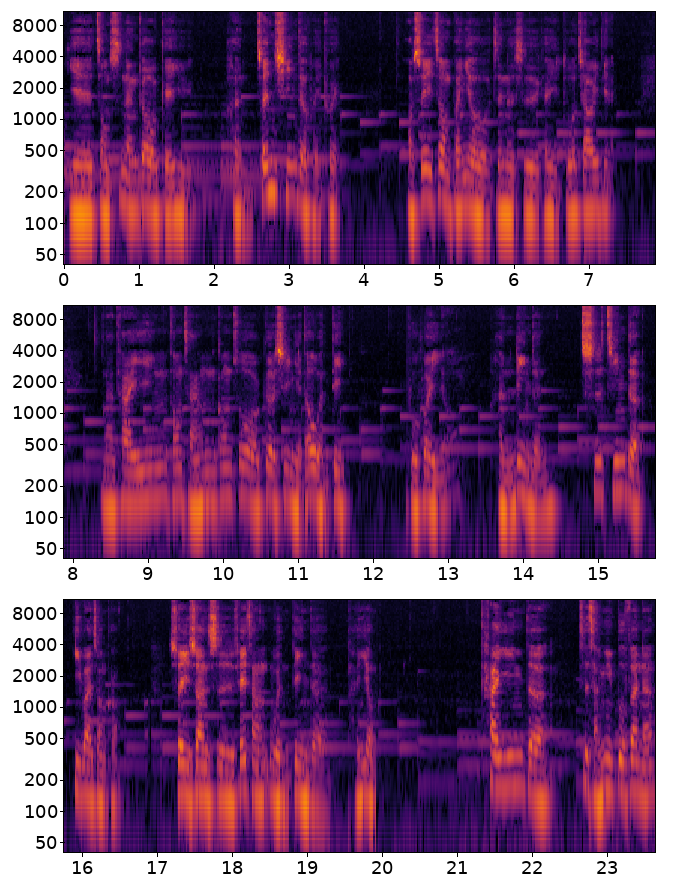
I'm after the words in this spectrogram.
也总是能够给予很真心的回馈。哦，所以这种朋友真的是可以多交一点。那太阴通常工作个性也都稳定，不会有很令人吃惊的意外状况，所以算是非常稳定的朋友。太阴的自产运部分呢？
